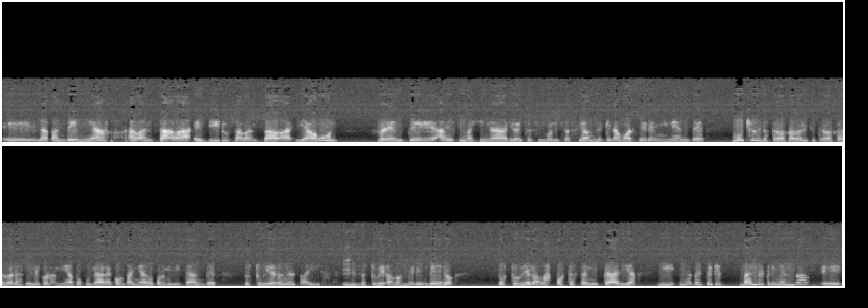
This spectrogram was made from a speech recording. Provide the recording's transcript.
eh, la pandemia avanzaba, el virus avanzaba y aún frente a ese imaginario, a esa simbolización de que la muerte era inminente, muchos de los trabajadores y trabajadoras de la economía popular, acompañados por militantes, sostuvieron el país. Uh -huh. Sostuvieron los merenderos, sostuvieron las postas sanitarias y me parece que va en detrimento, eh,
